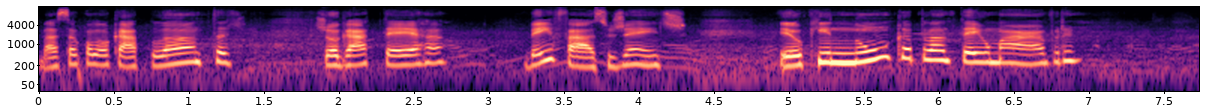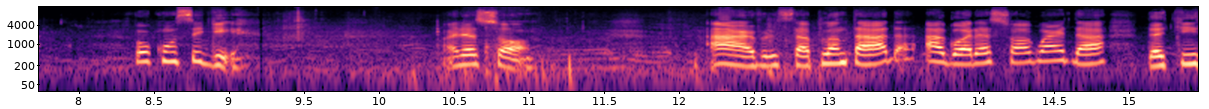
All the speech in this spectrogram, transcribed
Basta colocar a planta, jogar a terra, bem fácil, gente. Eu que nunca plantei uma árvore, vou conseguir. Olha só. A árvore está plantada, agora é só aguardar. Daqui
